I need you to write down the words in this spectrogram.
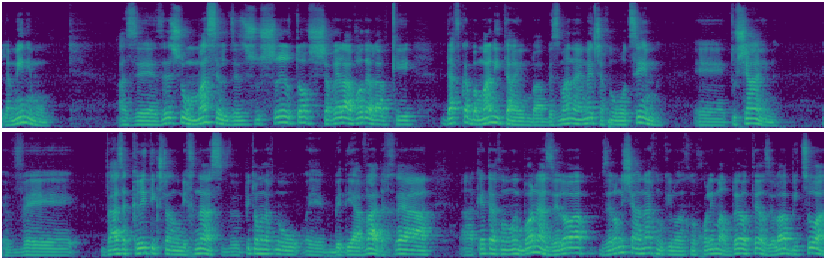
למינימום. אז אה, זה איזשהו muscle, זה איזשהו שריר טוב ששווה לעבוד עליו, כי דווקא ב money time, בזמן האמת שאנחנו רוצים to shine. ואז ה critic שלנו נכנס, ופתאום אנחנו אה, בדיעבד, אחרי הקטע אנחנו אומרים, בואנה, זה, לא, זה לא מי שאנחנו, כאילו, אנחנו יכולים הרבה יותר, זה לא הביצוע.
